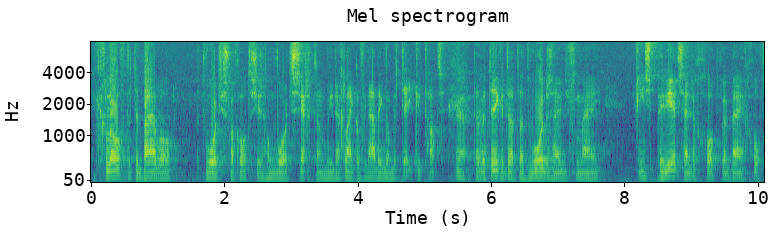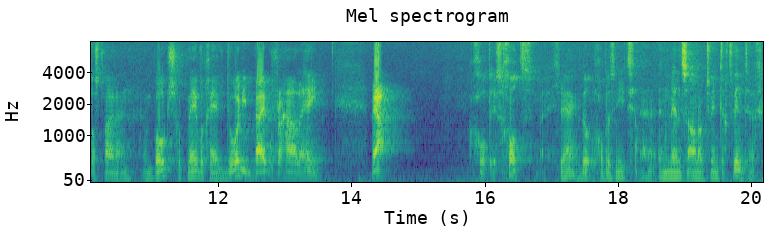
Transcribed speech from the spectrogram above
Ik geloof dat de Bijbel het woord is van God. Als je zo'n woord zegt, dan moet je daar gelijk over nadenken. Wat betekent dat? Ja, dat betekent dat dat woorden zijn die voor mij geïnspireerd zijn door God. Waarbij God als het ware een, een boodschap mee wil geven door die Bijbelverhalen heen. Maar ja, God is God. Weet je? Ik God is niet eh, een mens anno 2020.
